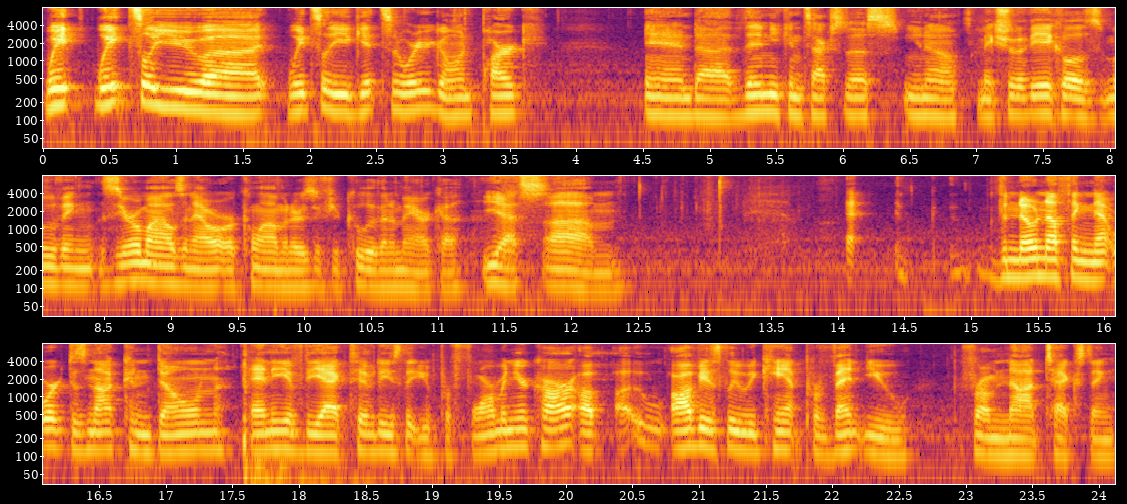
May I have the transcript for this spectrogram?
Wait, wait till you uh, wait till you get to where you're going, park, and uh, then you can text us. You know, Make sure the vehicle is moving zero miles an hour or kilometers if you're cooler than America. yes, Um, the Know Nothing Network does not condone any of the activities that you perform in your car. Uh, uh, obviously, we can't prevent you from not texting,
